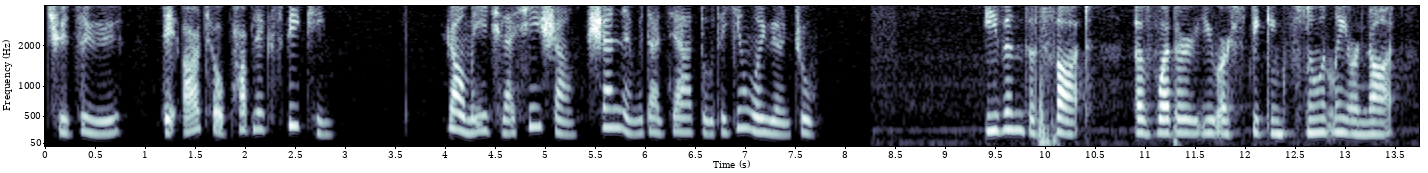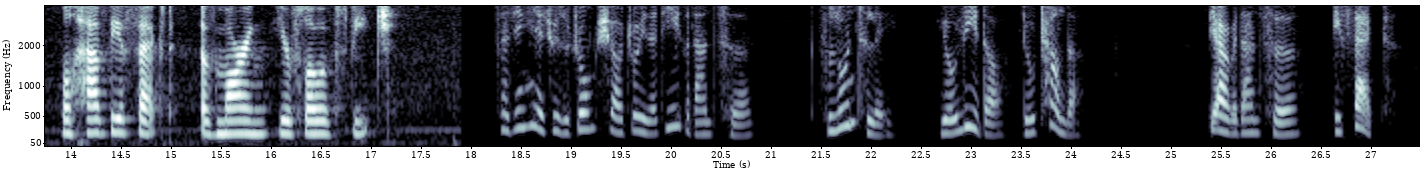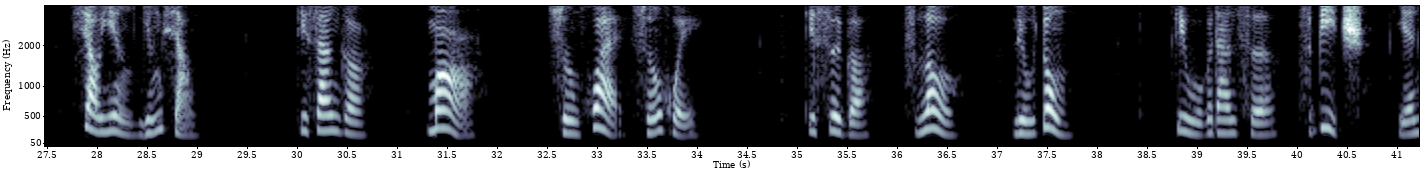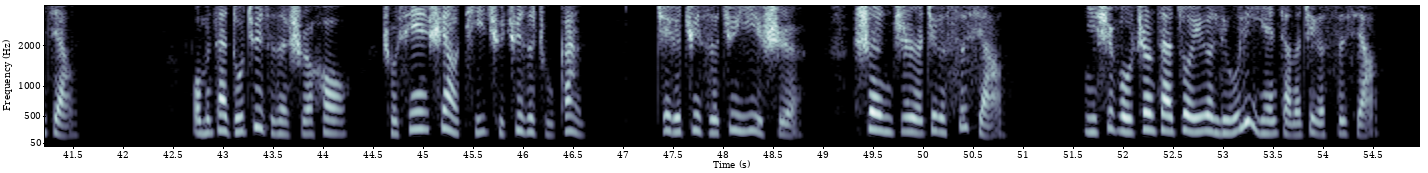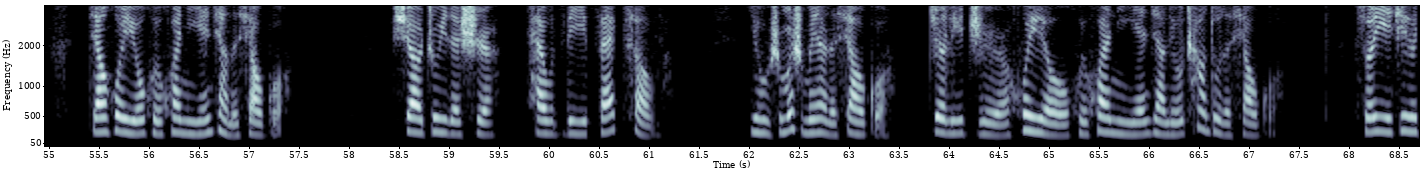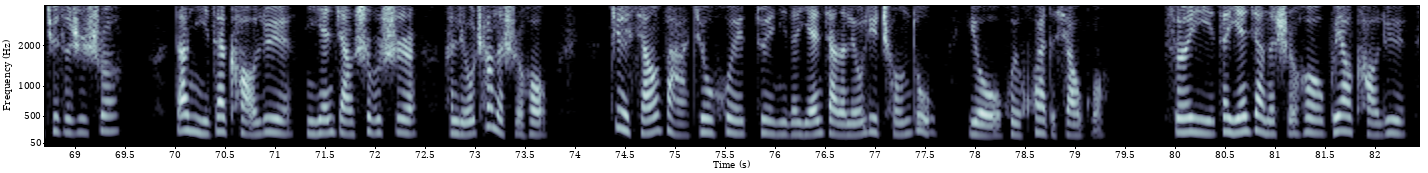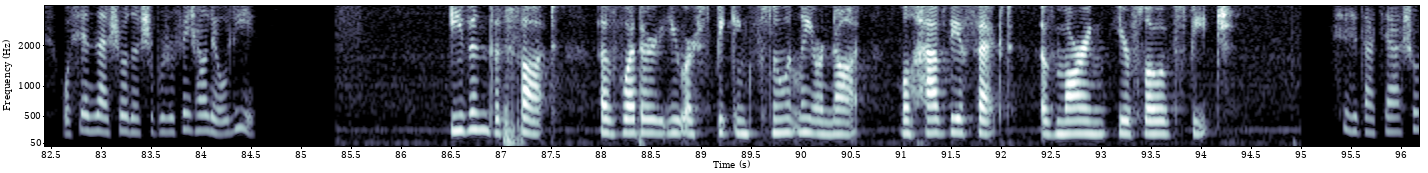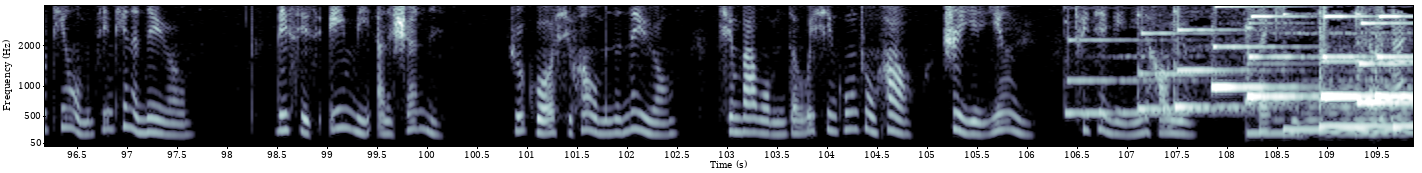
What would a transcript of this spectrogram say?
取自于《The Art of Public Speaking》。让我们一起来欣赏 Shannon 为大家读的英文原着。Even the thought of whether you are speaking fluently or not will have the effect of marring your flow of speech. 在今天的句子中，需要注意的第一个单词，fluently，流利的、流畅的。第二个单词，effect， 效应、影响。第三个，mar。损坏、损毁。第四个，flow，流动。第五个单词，speech，演讲。我们在读句子的时候，首先需要提取句子主干。这个句子的句意是，甚至这个思想，你是否正在做一个流利演讲的这个思想，将会有毁坏你演讲的效果。需要注意的是，have the effects of。有什么什么样的效果？这里指会有毁坏你演讲流畅度的效果。所以这个句子是说，当你在考虑你演讲是不是很流畅的时候，这个想法就会对你的演讲的流利程度有毁坏的效果。所以在演讲的时候，不要考虑我现在说的是不是非常流利。Even the thought of whether you are speaking fluently or not. will have the effect of marring your flow of speech. 谢谢大家收听我们今天的内容。This is Amy and Shannon。如果喜欢我们的内容，请把我们的微信公众号“智野英语”推荐给您的好友。Thank you。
